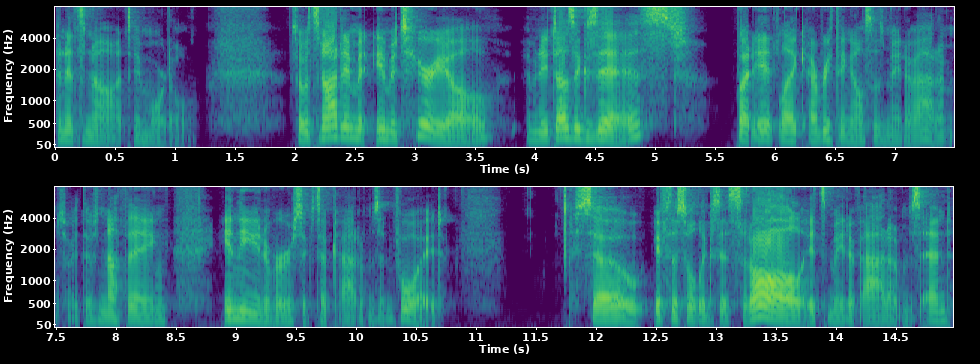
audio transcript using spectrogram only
and it's not immortal. So it's not Im immaterial. I mean, it does exist, but it, like everything else, is made of atoms, right? There's nothing in the universe except atoms and void. So if the soul exists at all, it's made of atoms. And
